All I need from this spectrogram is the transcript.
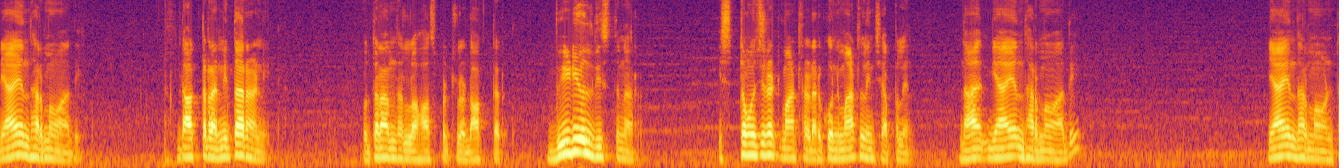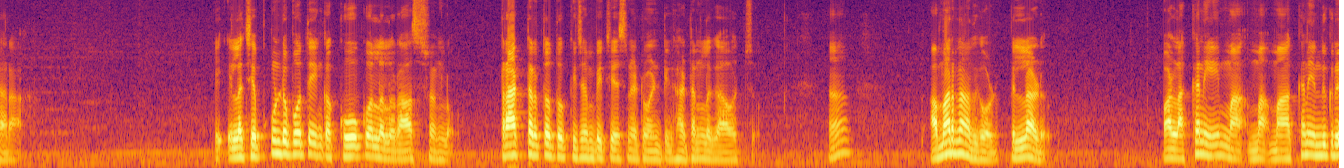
న్యాయం ధర్మమా అది? డాక్టర్ అనితారాణి ఉత్తరాంధ్రలో హాస్పిటల్లో డాక్టర్ వీడియోలు తీస్తున్నారు. ఇష్టం వచ్చినట్టు మాట్లాడారు. కొన్ని మాటలు నేను చెప్పలేను. నా న్యాయం ధర్మం అది? న్యాయం ధర్మం అంటారా? ఇలా చెప్పుకుంటూ పోతే ఇంకా కోకోలలో రాష్ట్రంలో. ట్రాక్టర్తో తొక్కి చంపి చేసినటువంటి ఘటనలు కావచ్చు. అమర్నాథ్ గౌడ్ పిల్లాడు వాళ్ళ అక్కని మా మా అక్కని ఎందుకు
